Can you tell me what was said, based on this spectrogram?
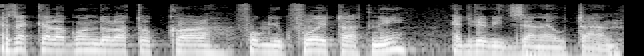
Ezekkel a gondolatokkal fogjuk folytatni egy rövid zene után.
